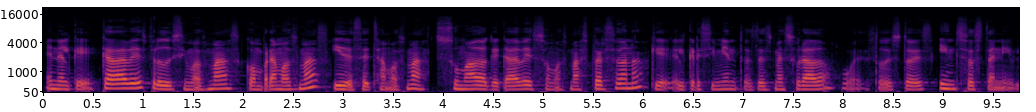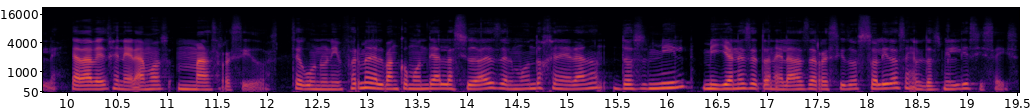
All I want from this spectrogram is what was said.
en el que cada vez producimos más, compramos más y desechamos más. Sumado a que cada vez somos más personas, que el crecimiento es desmesurado, pues todo esto es insostenible. Cada vez generamos más residuos. Según un informe del Banco Mundial, las ciudades del mundo generaron 2.000 millones de toneladas de residuos sólidos en el 2016.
